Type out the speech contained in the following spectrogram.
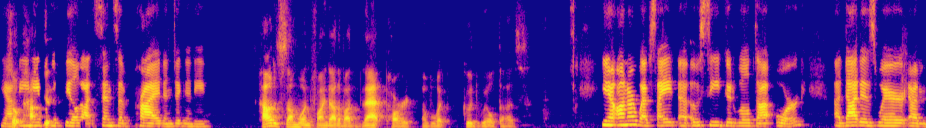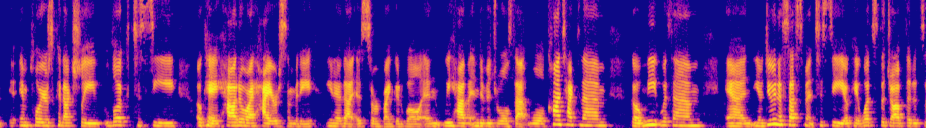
Yeah, so being how, able to feel that sense of pride and dignity. How does someone find out about that part of what Goodwill does? You know, on our website, uh, ocgoodwill.org, uh, that is where um, employers could actually look to see okay how do i hire somebody you know that is served by goodwill and we have individuals that will contact them go meet with them and you know do an assessment to see okay what's the job that it's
